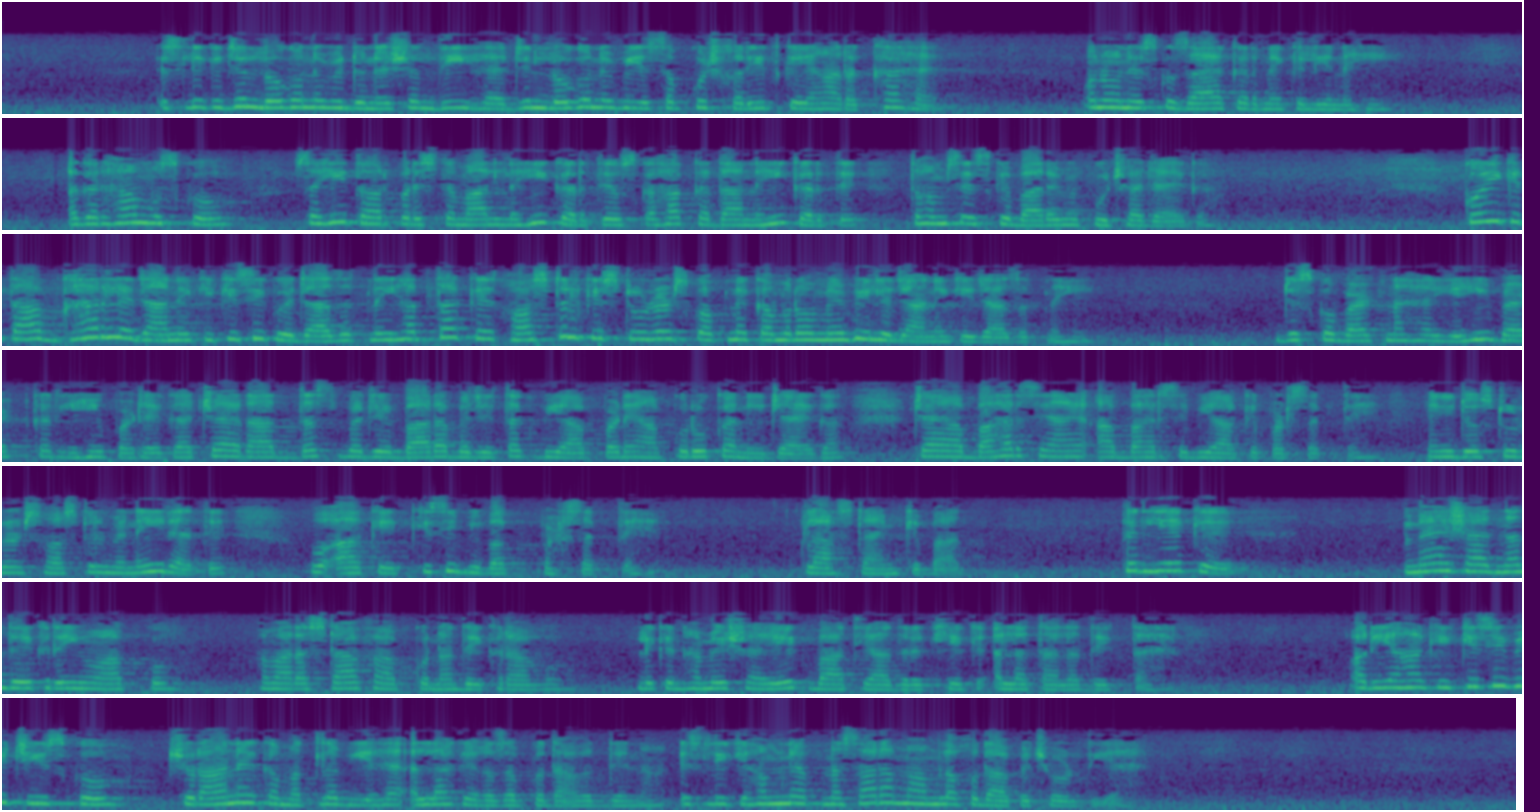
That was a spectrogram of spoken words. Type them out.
اس لیے کہ جن لوگوں نے بھی ڈونیشن دی ہے، جن لوگوں نے بھی یہ سب کچھ خرید کے یہاں رکھا ہے، انہوں نے اس کو ضائع کرنے کے لیے نہیں۔ اگر ہم اس کو صحیح طور پر استعمال نہیں کرتے، اس کا حق ادا نہیں کرتے، تو ہم سے اس کے بارے میں پوچھا جائے گا۔ کوئی کتاب گھر لے جانے کی کسی کو اجازت نہیں، حتیٰ کہ ہاسٹل کے اسٹوڈینٹس کو اپنے کمروں میں بھی لے جانے کی اجازت نہیں۔ جس کو بیٹھنا ہے یہیں بیٹھ کر یہیں پڑھے گا، چاہے رات دس بجے، بارہ بجے تک بھی آپ پڑھیں، آپ کو روکا نہیں جائے گا۔ چاہے آپ باہر سے آئیں، آپ باہر سے بھی آ کے پڑھ سکتے ہیں۔ یعنی جو اسٹوڈینٹس ہاسٹل میں نہیں رہتے، وہ آ کے کسی بھی وقت پڑھ سکتے ہیں۔ کلاس ٹائم کے بعد۔ پھر یہ کہ میں شاید نہ دیکھ رہی ہوں آپ کو، ہمارا اسٹاف آپ کو نہ دیکھ رہا ہو، لیکن ہمیشہ ایک بات یاد رکھیے کہ اللہ تعالیٰ دیکھتا ہے۔ اور یہاں کی کسی بھی چیز کو چرانے کا مطلب یہ ہے، اللہ کے غضب کو دعوت دینا۔ اس لیے کہ ہم نے اپنا سارا معاملہ خدا پہ چھوڑ دیا ہے۔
